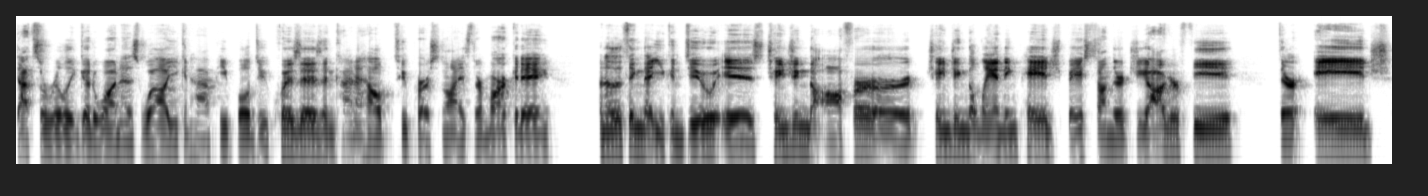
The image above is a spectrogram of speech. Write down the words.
that's a really good one as well. You can have people do quizzes and kind of help to personalize their marketing. Another thing that you can do is changing the offer or changing the landing page based on their geography, their age,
